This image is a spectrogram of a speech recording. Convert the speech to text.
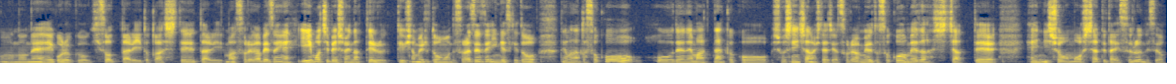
のね、英語力を競ったりとかしてたり、まあそれが別にね、いいモチベーションになってるっていう人もいると思うんで、それは全然いいんですけど、でもなんかそこでね、ま、なんかこう、初心者の人たちがそれを見るとそこを目指しちゃって、変に消耗しちゃってたりするんですよ。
